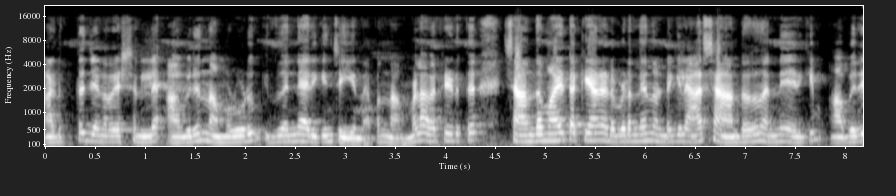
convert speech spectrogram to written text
അടുത്ത ജനറേഷനിൽ അവരും നമ്മളോടും ഇത് തന്നെ ആയിരിക്കും ചെയ്യുന്നത് അപ്പം നമ്മൾ അവരുടെ അടുത്ത് ശാന്തമായിട്ടൊക്കെയാണ് ഇടപെടുന്നതെന്നുണ്ടെങ്കിൽ ആ ശാന്തത തന്നെയായിരിക്കും അവർ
